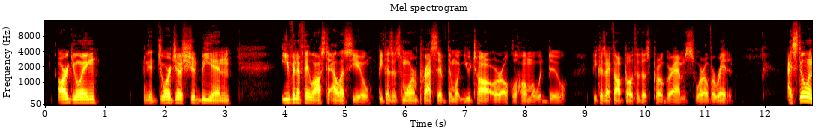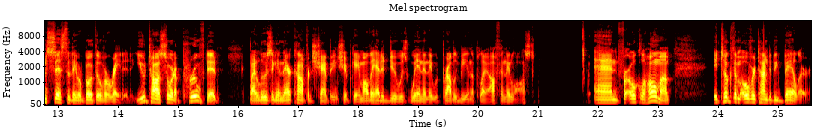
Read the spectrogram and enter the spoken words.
arguing that Georgia should be in, even if they lost to LSU, because it's more impressive than what Utah or Oklahoma would do, because I thought both of those programs were overrated. I still insist that they were both overrated. Utah sort of proved it by losing in their conference championship game. All they had to do was win, and they would probably be in the playoff, and they lost. And for Oklahoma, it took them overtime to beat Baylor,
